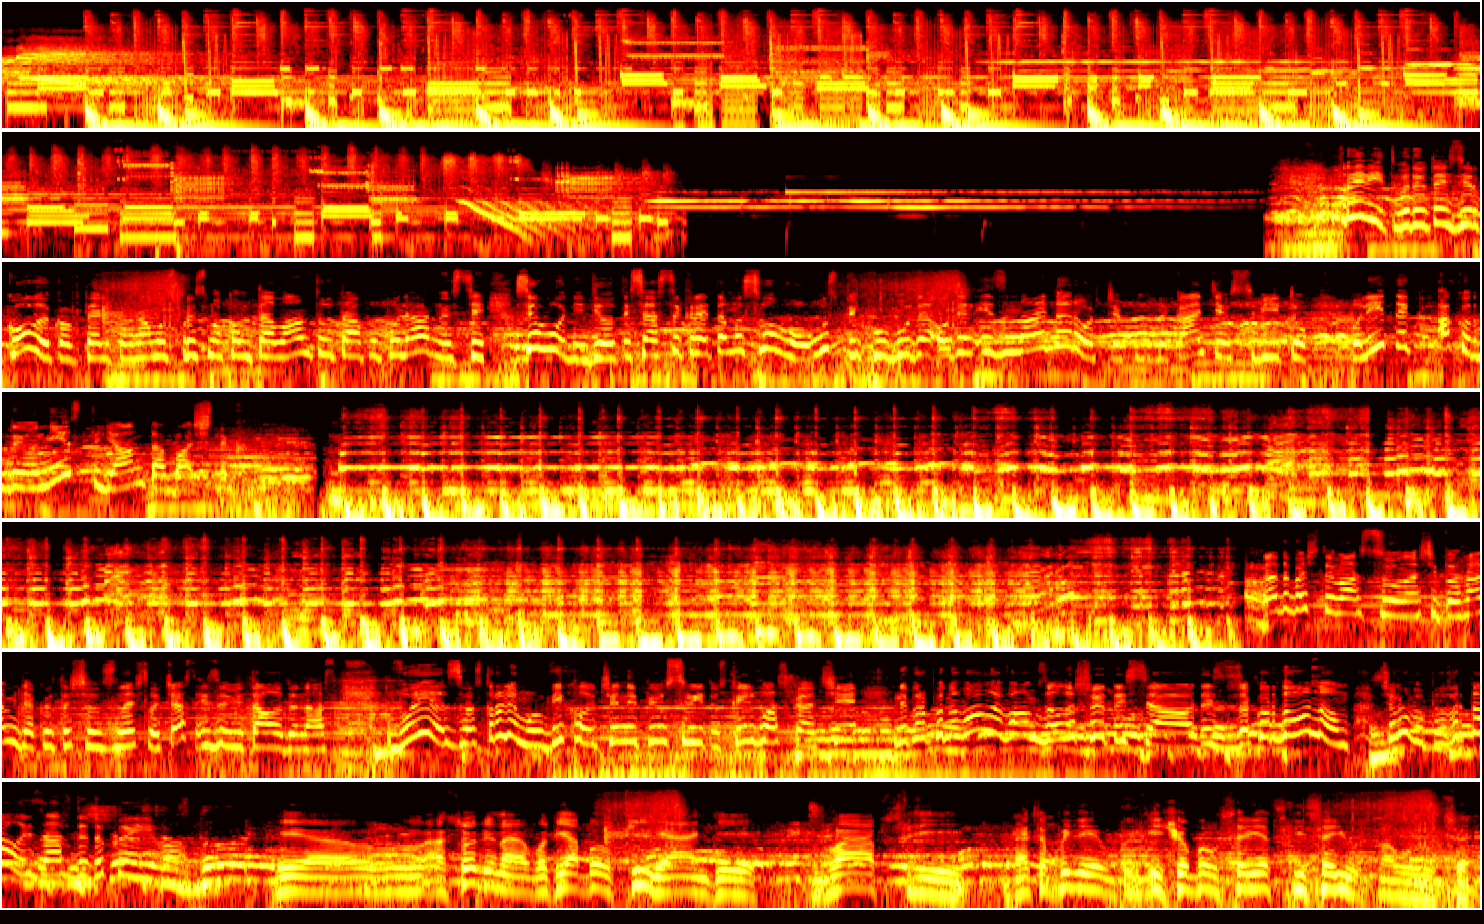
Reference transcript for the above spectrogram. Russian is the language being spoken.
Amém! Привіт! Ви дивитесь зірковий коктейль програму з присмаком таланту та популярності. Сьогодні ділитися секретами свого успіху буде один із найдорожчих музикантів світу політик, акордеоніст Ян Табачник. Дякую, за те, що знайшли час і завітали до нас. Ви з гастролями об'їхали чи не півсвіту. Скажіть, будь ласка, чи не пропонували вам залишитися десь за кордоном? Чому ви повертались завжди до Києва? И э, особенно, вот я был в Финляндии, в Австрии, это были, еще был Советский Союз на улице.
